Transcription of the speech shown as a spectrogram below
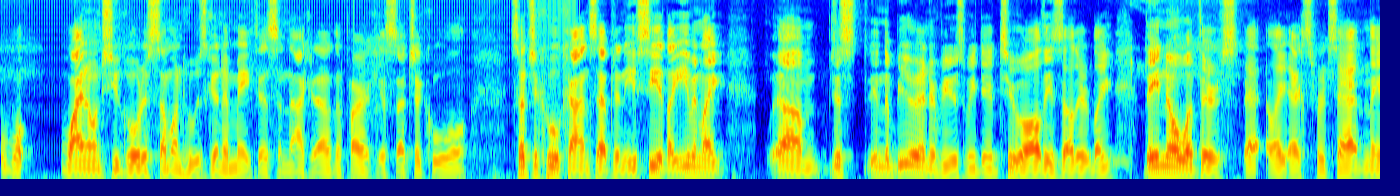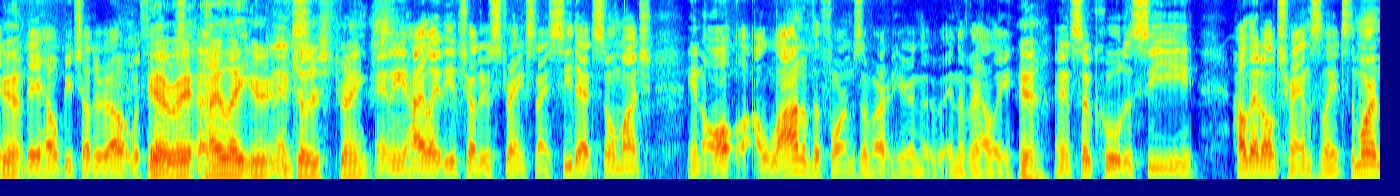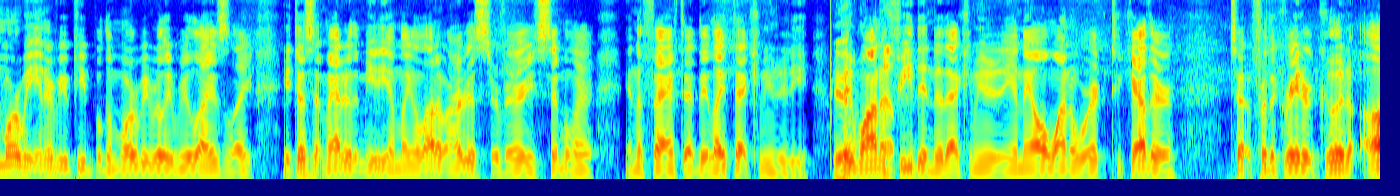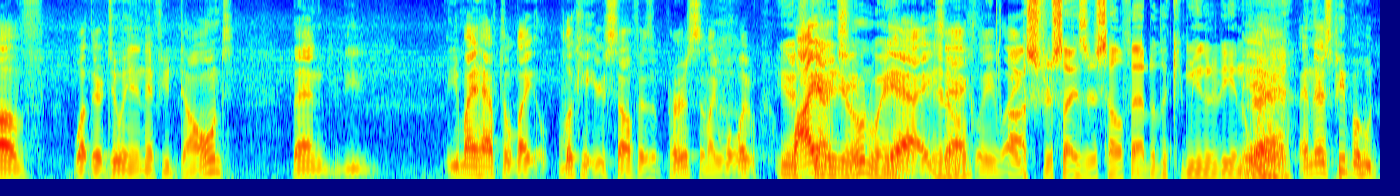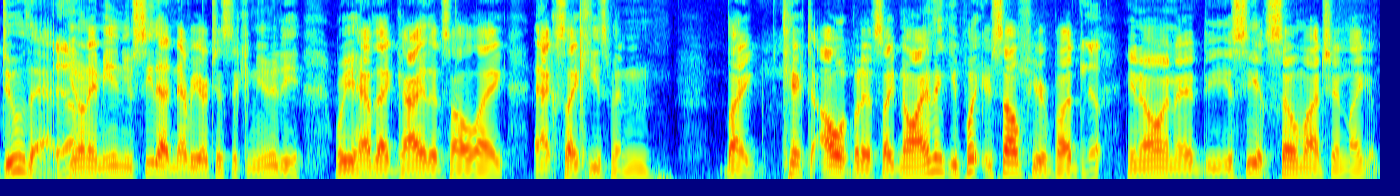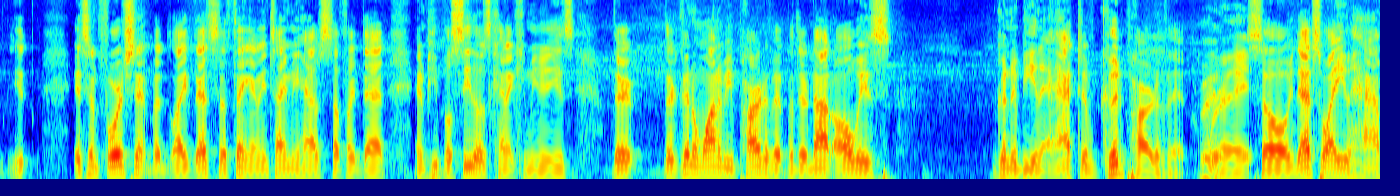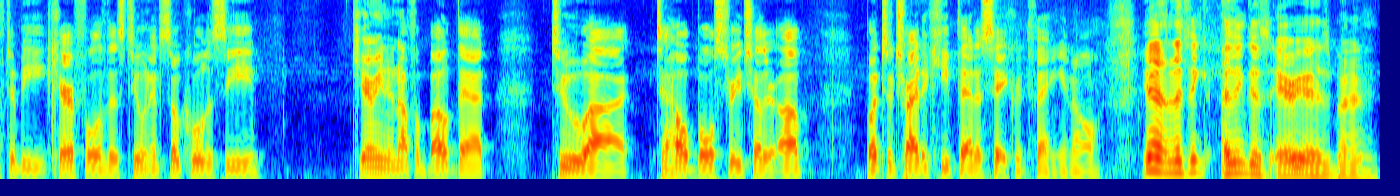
wh- why don't you go to someone who is going to make this and knock it out of the park? Is such a cool, such a cool concept, and you see it like even like. Um, just in the beer interviews we did too, all these other like they know what they're like experts at, and they Yeah. they help each other out with Yeah, right. Highlight your each other's strengths. and they highlight each other's strengths and i see that so much in all a lot of the forms of art here in the in the valley Yeah. and it's so cool to see how that all translates the more and more we interview people the more we really realize like it doesn't matter the medium like a lot of artists are very similar in the fact that they like that community Yeah. they want to Yep. feed into that community and they all want to work together to for the greater good of what they're doing and if you don't then you you might have to like look at yourself as a person like what, what You why in aren't your you own way, yeah you know? exactly like ostracize yourself out of the community in a yeah. way. And there's people who do that. Yeah. You know what I mean? You see that in every artistic community where you have that guy that's all like acts like he's been like kicked out, but it's like, no, I think you put yourself here, bud. Yep. You know, and it, you see it so much, and like it, it's unfortunate, but like that's the thing. Anytime you have stuff like that, and people see those kind of communities, they're they're gonna want to be part of it, but they're not always going to be an active good part of it. Right. Right. So that's why you have to be careful of this too, and it's so cool to see caring enough about that to uh, to help bolster each other up, but to try to keep that a sacred thing. You know. Yeah, and I think I think this area has been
